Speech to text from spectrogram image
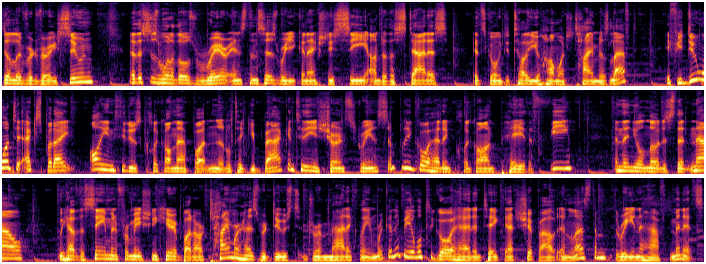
delivered very soon. Now, this is one of those rare instances where you can actually see under the status, it's going to tell you how much time is left. If you do want to expedite, all you need to do is click on that button. It'll take you back into the insurance screen. Simply go ahead and click on pay the fee. And then you'll notice that now we have the same information here, but our timer has reduced dramatically. And we're going to be able to go ahead and take that ship out in less than three and a half minutes,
